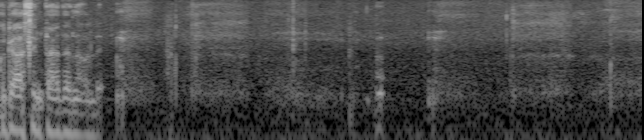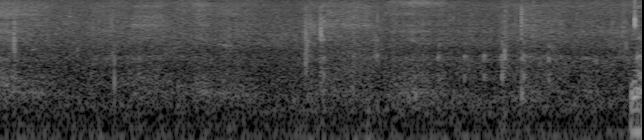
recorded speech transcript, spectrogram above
mag-aasentada na uli. Na,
